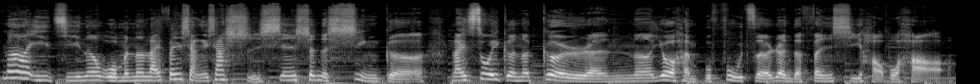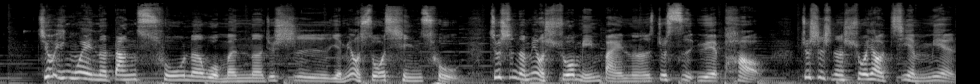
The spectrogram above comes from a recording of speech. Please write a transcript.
那以及呢，我们呢来分享一下史先生的性格，来做一个呢个人呢又很不负责任的分析，好不好？就因为呢，当初呢，我们呢就是也没有说清楚，就是呢没有说明白呢，就是约炮。就是呢，说要见面，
